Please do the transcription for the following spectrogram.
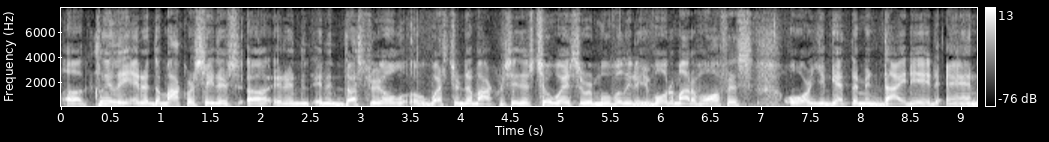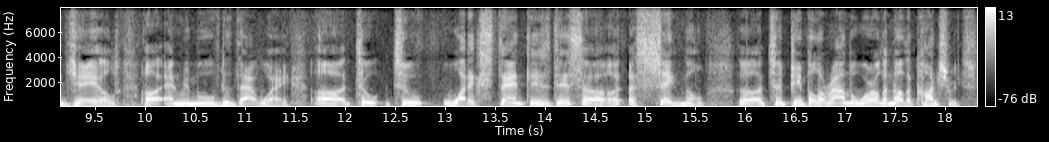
Uh, clearly, in a democracy, there's uh, in an, in industrial Western democracy, there's two ways to remove a leader: you vote them out of office, or you get them indicted and jailed and removed that way. to to what extent is this? A, a signal uh, to people around the world and other countries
